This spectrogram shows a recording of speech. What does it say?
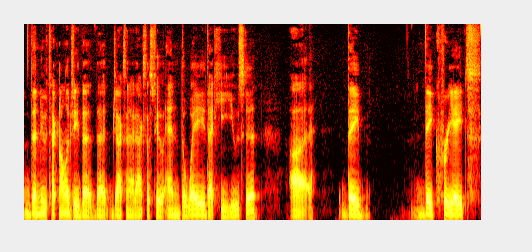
the new technology that that Jackson had access to and the way that he used it uh, they they create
